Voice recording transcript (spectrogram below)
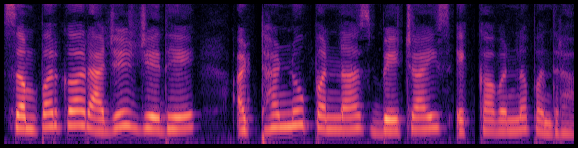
संपर्क राजेश जेधे अठ्ठ्याण्णव पन्नास बेचाळीस एक्कावन्न पंधरा.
